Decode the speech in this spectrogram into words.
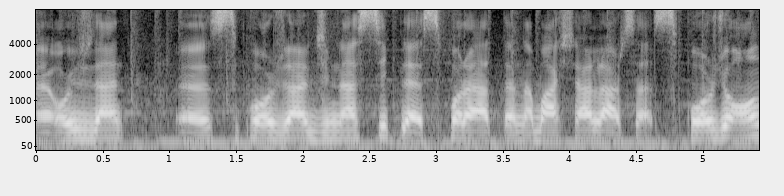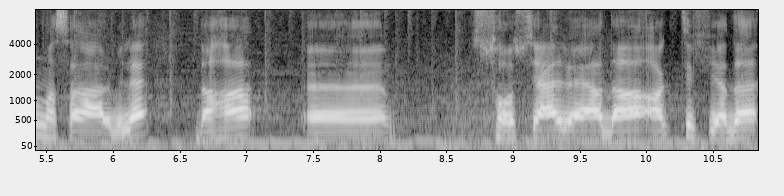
E, o yüzden e, sporcular jimnastikle spor hayatlarına başlarlarsa sporcu olmasalar bile daha sosyal veya daha aktif ya da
